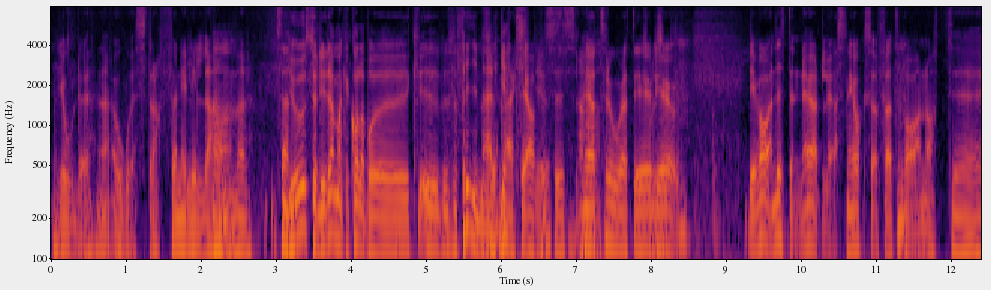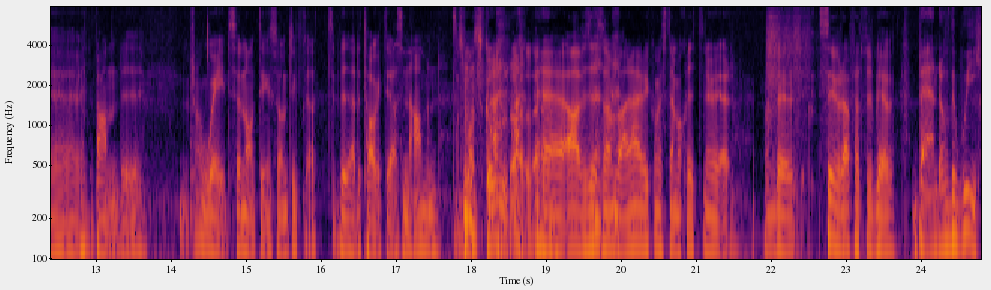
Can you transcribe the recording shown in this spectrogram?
Mm. gjorde den här OS-straffen i Lillehammer. Sen, Just det, det är där man kan kolla på frimärket. frimärke, ja precis. Men jag tror att det, det det, var en liten nödlösning också för att det Mm. var något, eh, ett band i, från Wales eller någonting som tyckte att vi hade tagit deras namn. Som har skol då eller? ja, precis. De bara, nej vi kommer stämma skiten ur er. De blev sura för att vi blev Band of the Week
